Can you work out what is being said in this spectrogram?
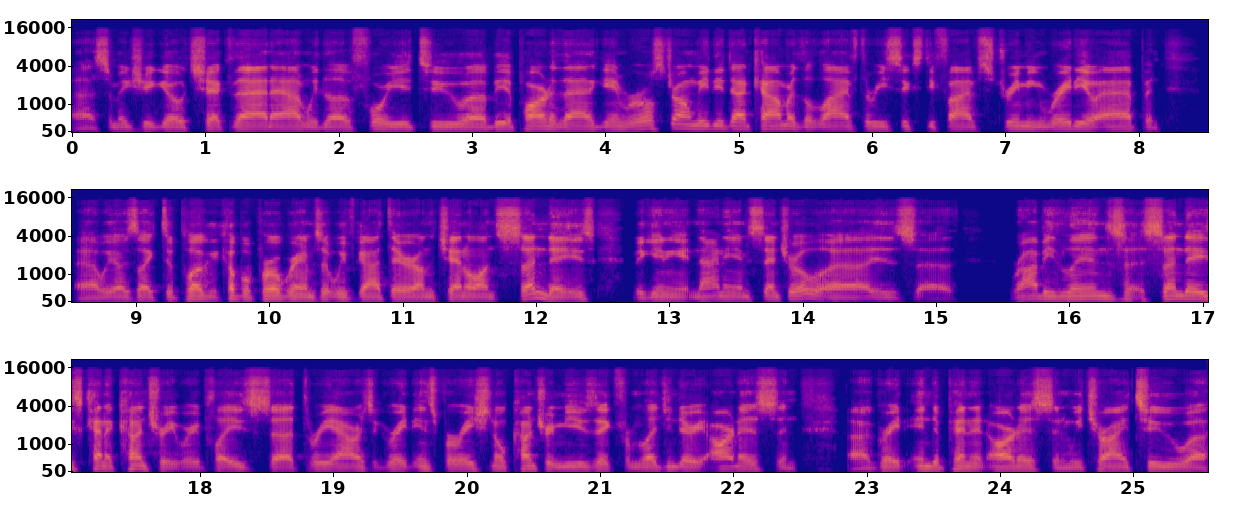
Uh, so make sure you go check that out. We'd love for you to uh, be a part of that. Again, ruralstrongmedia.com or the Live 365 streaming radio app. And uh, we always like to plug a couple programs that we've got there on the channel on Sundays, beginning at 9 a.m. Central. Uh, is uh, Robbie Lynn's uh, Sundays kind of country, where he plays uh, three hours of great inspirational country music from legendary artists and uh, great independent artists. And we try to uh,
